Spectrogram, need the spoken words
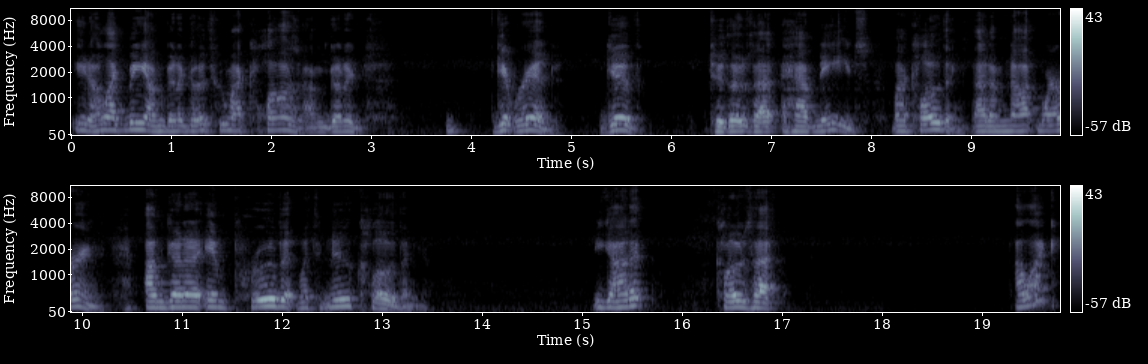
You know, like me, I'm going to go through my closet. I'm going to get rid, give to those that have needs. My clothing that I'm not wearing. I'm going to improve it with new clothing. You got it? Clothes that I like.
